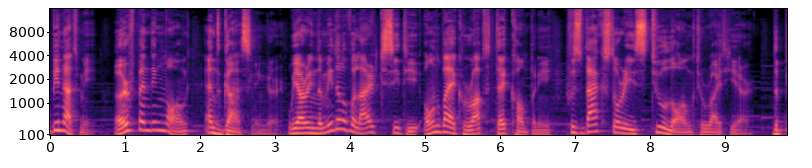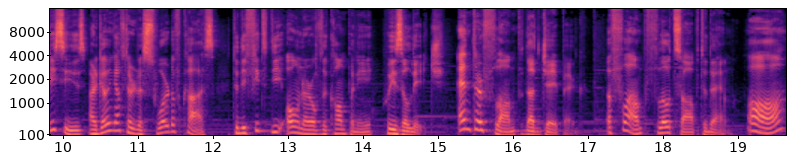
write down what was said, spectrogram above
be not me, Earthbending Monk and Gunslinger. We are in the middle of a large city owned by a corrupt tech company whose backstory is too long to write here. The PCs are going after the Sword of Kas to defeat the owner of the company who is a leech. Enter flump.jpg. A flump floats up to them. Aww,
